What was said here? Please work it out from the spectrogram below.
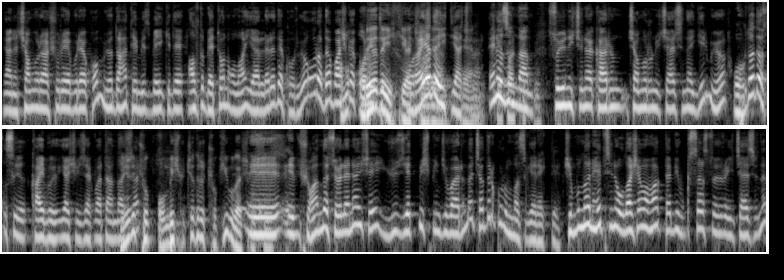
Yani çamura şuraya buraya konmuyor. Daha temiz belki de altı beton olan yerlere de koruyor. Orada başka Ama oraya da ihtiyaç oraya var da yani. ihtiyaç Yani var. En azından suyun içine, karın çamurun içerisine girmiyor. Orada da ısı kaybı yaşayacak Yine vatandaşlar. de çok 15 bin çadıra çok iyi ulaşmışsınız. Ee, e, şu anda söylenen şey 170 bin civarında çadır kurulması gerekti. Şimdi bunların hepsine ulaşamamak tabii bu kısa süre içerisinde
